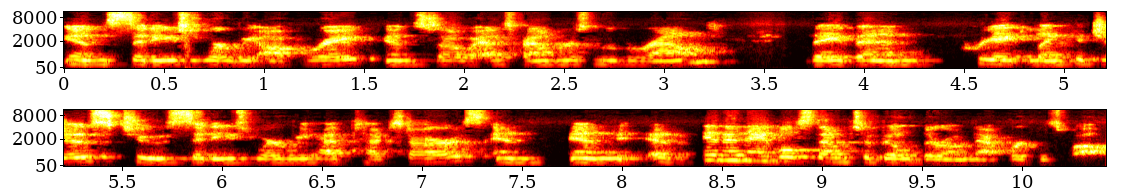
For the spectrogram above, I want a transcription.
in cities where we operate, and so as founders move around, they then create linkages to cities where we have Techstars and, and it, enables them to build their own network as well.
